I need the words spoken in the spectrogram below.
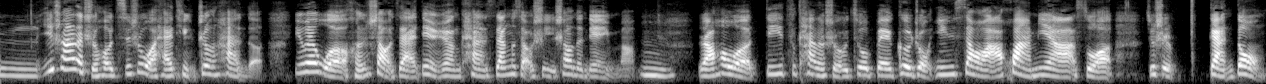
嗯，一刷的时候其实我还挺震撼的，因为我很少在电影院看三个小时以上的电影嘛。嗯然后我第一次看的时候就被各种音效啊、画面啊所就是 感动。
